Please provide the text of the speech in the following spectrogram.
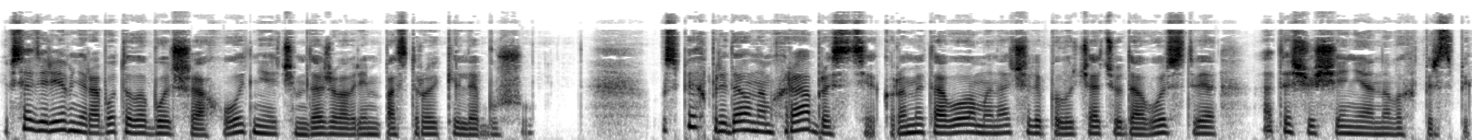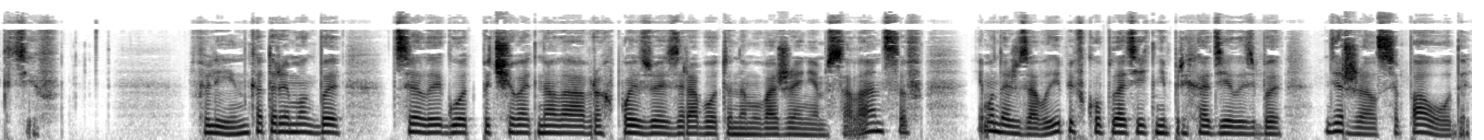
и вся деревня работала больше охотнее, чем даже во время постройки Ле-Бушу. Успех придал нам храбрости, кроме того, мы начали получать удовольствие от ощущения новых перспектив. Флинн, который мог бы целый год почивать на лаврах, пользуясь заработанным уважением саланцев, ему даже за выпивку платить не приходилось бы, держался поодаль.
